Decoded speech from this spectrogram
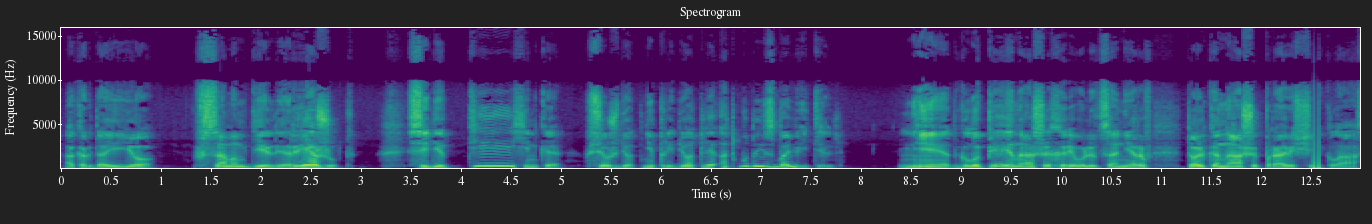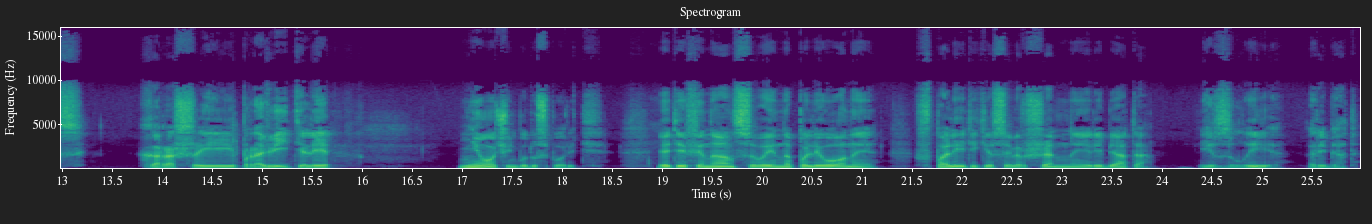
А когда ее в самом деле режут, сидит тихенько, все ждет, не придет ли откуда избавитель. Нет, глупее наших революционеров только наши правящие классы. Хороши правители. Не очень буду спорить. Эти финансовые Наполеоны в политике совершенные ребята и злые ребята.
